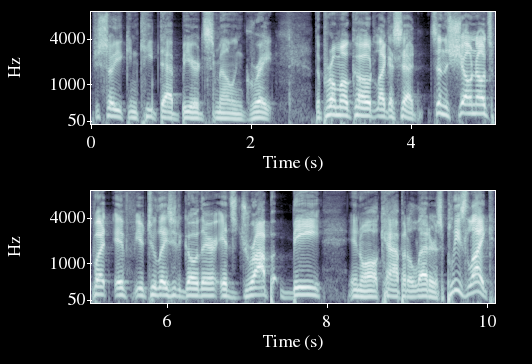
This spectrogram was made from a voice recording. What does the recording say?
just so you can keep that beard smelling great. The promo code, like I said, it's in the show notes, but if you're too lazy to go there, it's drop B in all capital letters. Please like,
